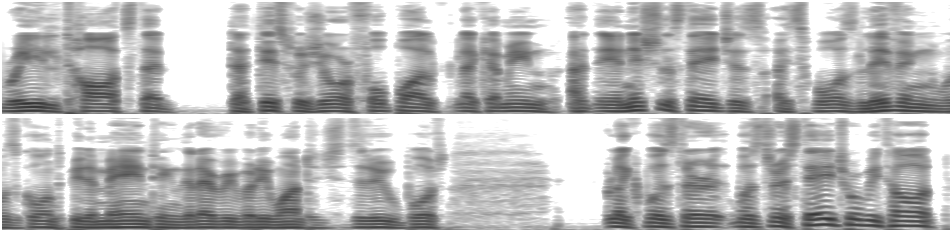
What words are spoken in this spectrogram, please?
real thoughts that that this was your football. Like I mean, at the initial stages, I suppose living was going to be the main thing that everybody wanted you to do. But like, was there was there a stage where we thought,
